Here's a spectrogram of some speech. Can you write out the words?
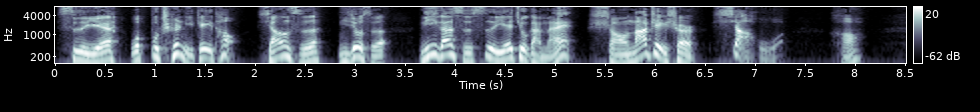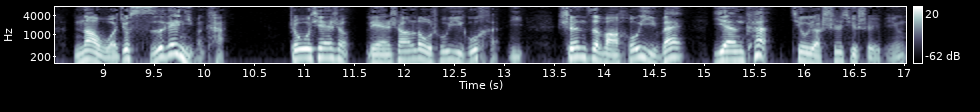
四爷，我不吃你这一套，想死你就死，你敢死，四爷就敢埋，少拿这事儿吓唬我。好，那我就死给你们看。”周先生脸上露出一股狠意，身子往后一歪，眼看就要失去水平，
